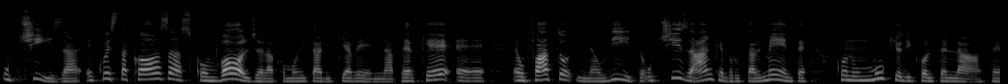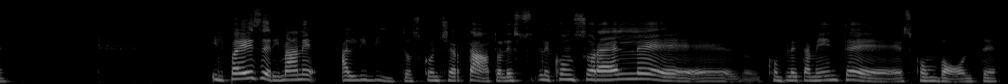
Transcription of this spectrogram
uccisa e questa cosa sconvolge la comunità di Chiavenna perché è, è un fatto inaudito, uccisa anche brutalmente con un mucchio di coltellate. Il paese rimane allibito, sconcertato, le, le consorelle eh, completamente sconvolte.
